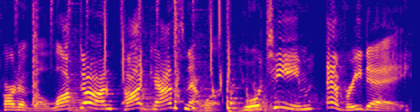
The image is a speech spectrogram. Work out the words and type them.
part of the Locked On Podcast Network. Your team every day.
